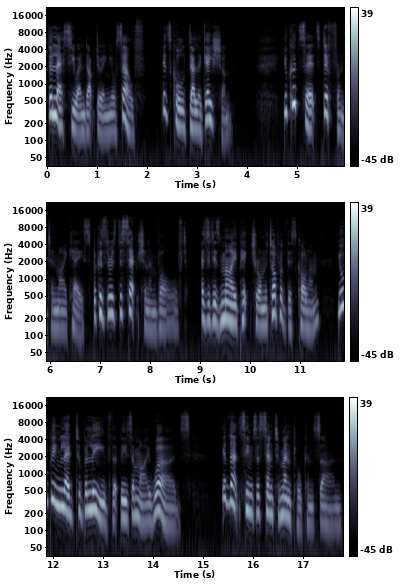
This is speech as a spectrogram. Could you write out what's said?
the less you end up doing yourself. It's called delegation. You could say it's different in my case because there is deception involved. As it is my picture on the top of this column, you're being led to believe that these are my words. Yet that seems a sentimental concern.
